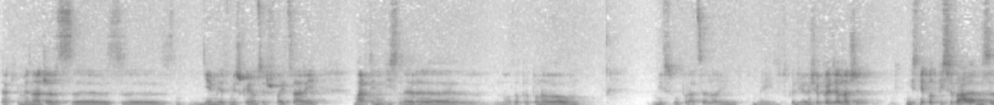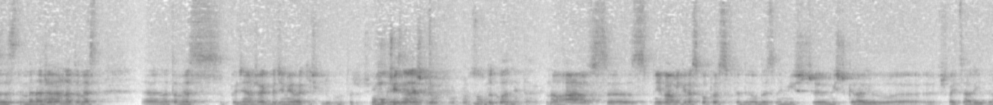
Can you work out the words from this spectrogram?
Taki menadżer z, z, z Niemiec mieszkający w Szwajcarii, Martin Wisner, e, no, zaproponował mi współpracę, no i, no i zgodziłem się, powiedział, znaczy nic nie podpisywałem z, z tym menadżerem, natomiast, natomiast powiedziałem, że jak będzie miał jakiś klub, no to rzeczywiście... Pomógł Ci znaleźć klub po prostu. No dokładnie tak. No a z, z Pniewami Grasshoppers, wtedy obecny mistrz, mistrz kraju e, w Szwajcarii, do,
